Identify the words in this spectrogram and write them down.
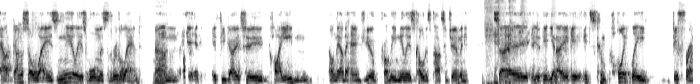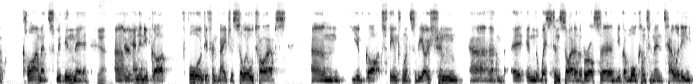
out Gomersal way is nearly as warm as the Riverland. Right. Um, i- if you go to High Eden, on the other hand, you're probably nearly as cold as parts of Germany. So, you, you know, it, it's completely different climates within there. Yeah. Um, and then you've got four different major soil types. Um, you've got the influence of the ocean um, in the western side of the Barossa. You've got more continentality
